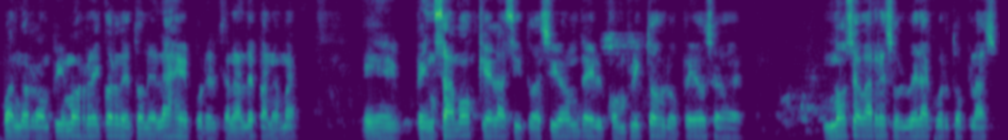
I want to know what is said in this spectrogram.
cuando rompimos récord de tonelaje por el Canal de Panamá. Eh, pensamos que la situación del conflicto europeo no se va a resolver a corto plazo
